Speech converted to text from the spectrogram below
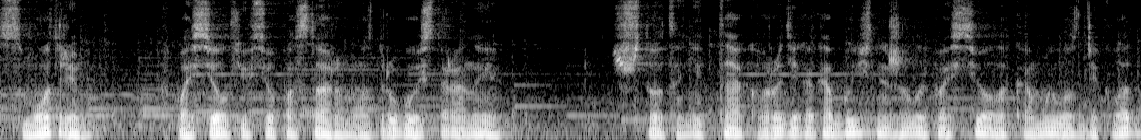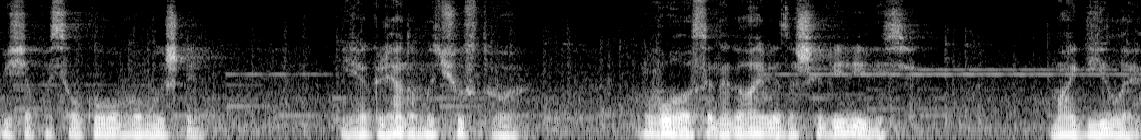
Смотрим, в поселке все по-старому, а с другой стороны что-то не так, вроде как обычный жилой поселок, а мы возле кладбища поселкового вышли. Я глянул и чувствую, волосы на голове зашевелились. Могилы.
